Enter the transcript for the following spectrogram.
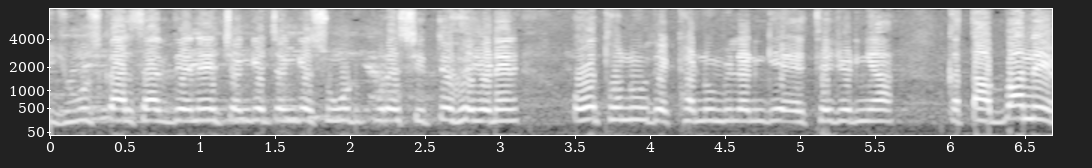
ਯੂਜ਼ ਕਰ ਸਕਦੇ ਨੇ ਚੰਗੇ ਚੰਗੇ ਸੂਟ ਪੂਰੇ ਸੀਤੇ ਹੋਏ ਜਿਹੜੇ ਨੇ, ਉਹ ਤੁਹਾਨੂੰ ਦੇਖਣ ਨੂੰ ਮਿਲਣਗੇ। ਇੱਥੇ ਜਿਹੜੀਆਂ ਕਿਤਾਬਾਂ ਨੇ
